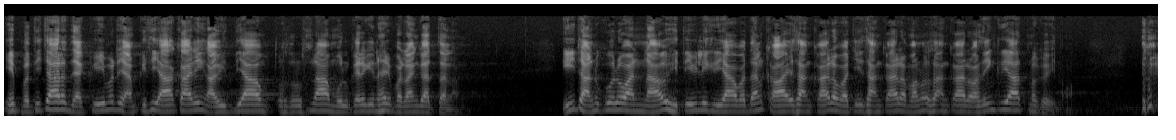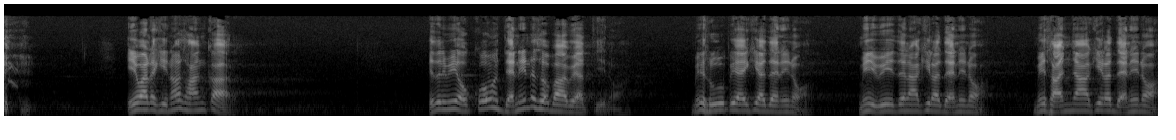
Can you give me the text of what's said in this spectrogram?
ඒ ප්‍රතිචාර දැක්වීමට යම්කිසි ආකාරයෙන් අවිද්‍යාව තෘෂ්ණා මුල් කරගෙන හරි පටන් ගත්තා නම් ඊට අනුකූල වන්නා වූ හිතවිලි ක්‍රියාවදන් කාය සංකාර වචී සංකාර මනෝ සංකාර වශයෙන් ක්‍රියාත්මක වෙනවා. ඒවට කියනවා සංකාර. එතන මේ ඔක්කොම දැනෙන ස්වභාවයක් තියෙනවා. මේ රූපයයි කියලා දැනෙනවා. මේ වේදනා කියලා දැනෙනවා. මේ සංඥා කියලා දැනෙනවා.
